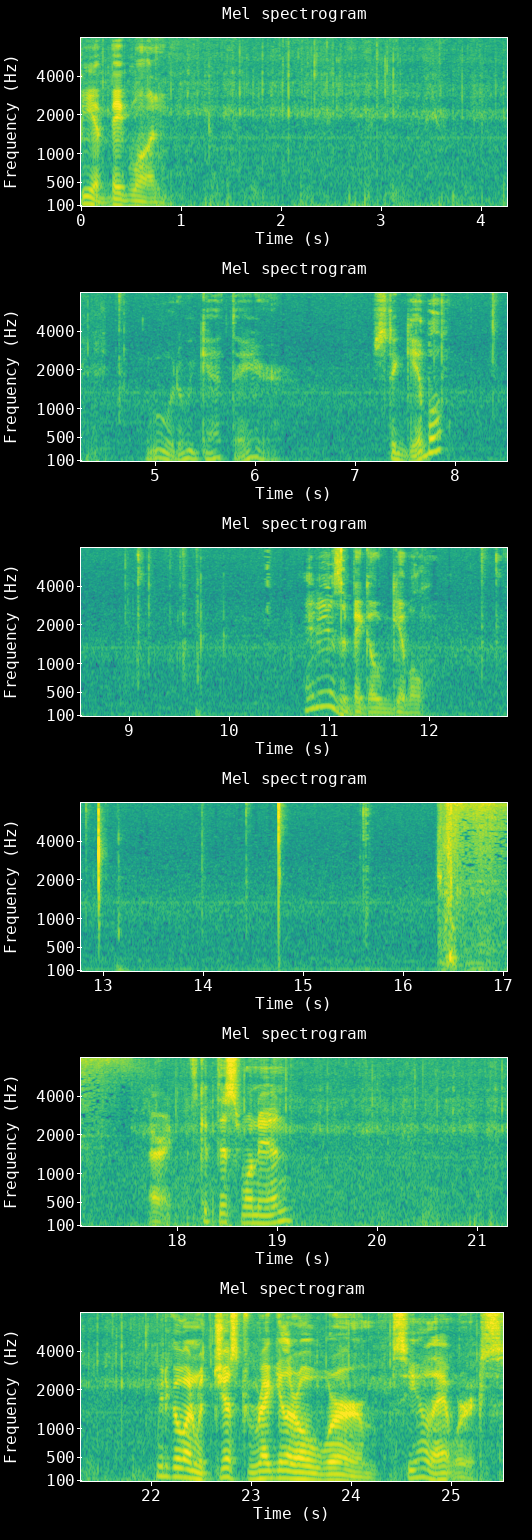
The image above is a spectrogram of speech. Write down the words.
Be a big one. Ooh, what do we get there? Just a gibel? It is a big old gibel. Alright, let's get this one in. I'm to go in with just regular old worm. See how that works.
